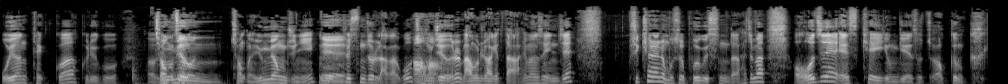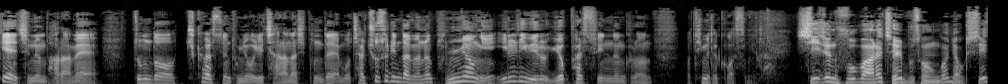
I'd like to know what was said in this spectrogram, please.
오현택과 그리고 어, 윤명- 정재훈 정, 어, 윤명준이 그 예. 필승조를 나가고 아하. 정재훈을 마무리를 하겠다 하면서 이제 지켜내는 모습을 보이고 있습니다. 하지만 어제 SK 경기에서 조금 크게 지는 바람에 좀 더 추격할 수 있는 동력을 잃지 않았나 싶은데 뭐 잘 추스린다면은 분명히 1, 2위를 위협할 수 있는 그런 어, 팀이 될 것 같습니다. 시즌 후반에 제일 무서운 건 역시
